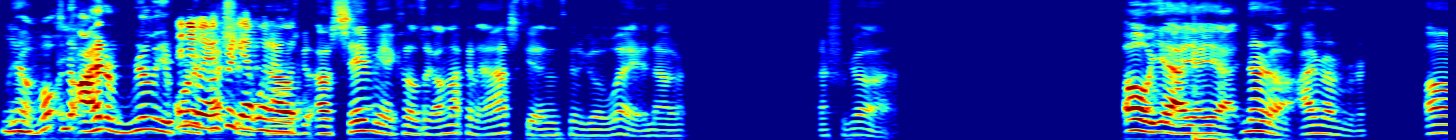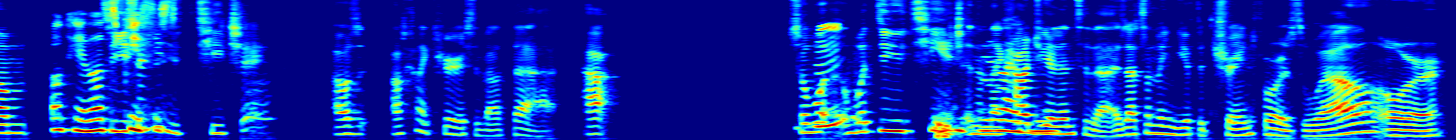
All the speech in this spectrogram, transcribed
Yeah. know? Well, no, I had a really important Anyway, I question. forget what I I was, was- I was saving it because I was like, I'm not gonna ask it, and it's gonna go away, and now I forgot. Oh yeah, yeah, yeah. No, no, no I remember. Um, Okay, let's so you said you're teaching. I was I was kind of curious about that. How? So Mhm. what what do you teach, and then like how'd you get into that? Is that something you have to train for as well, or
